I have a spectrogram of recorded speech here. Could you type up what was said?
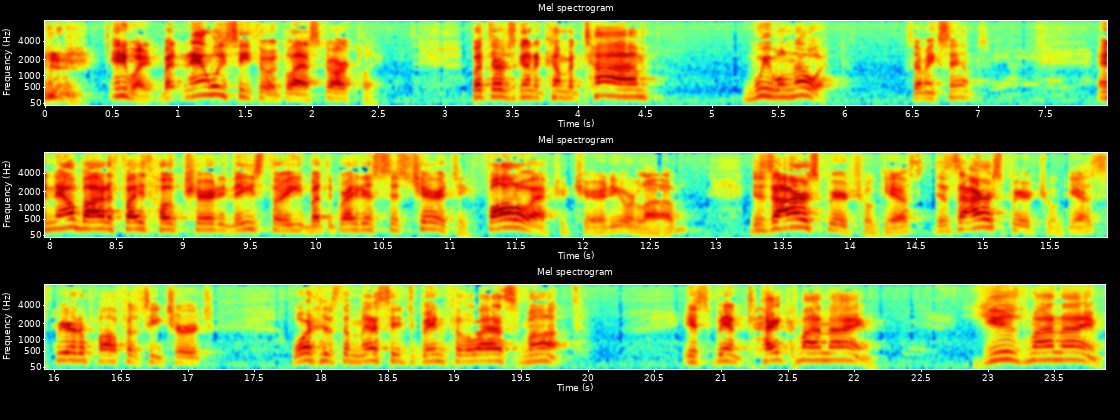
anyway, but now we see through a glass darkly. But there's going to come a time we will know it. Does that make sense? And now, by the faith, hope, charity, these three, but the greatest is charity. Follow after charity or love. Desire spiritual gifts. Desire spiritual gifts. Spirit of prophecy, church. What has the message been for the last month? It's been take my name, use my name,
